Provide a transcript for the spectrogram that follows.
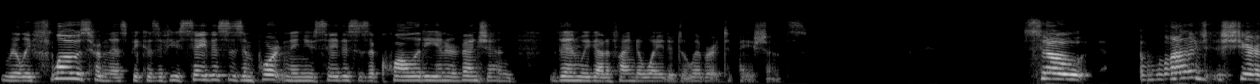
really flows from this because if you say this is important and you say this is a quality intervention, then we got to find a way to deliver it to patients. So I wanted to share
